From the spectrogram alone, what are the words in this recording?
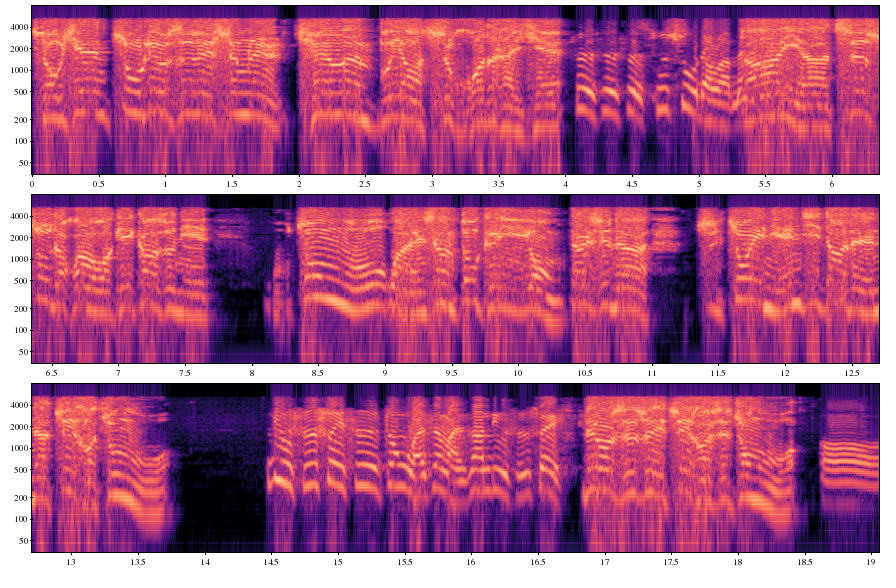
首先祝六十岁生日，千万不要吃活的海鲜。是是是，吃素的我们。哎呀，吃素的话，我可以告诉你，中午、晚上都可以用，但是呢，作作为年纪大的人呢，最好中午。六十岁是中午还是晚上？六十岁。六十岁最好是中午。哦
